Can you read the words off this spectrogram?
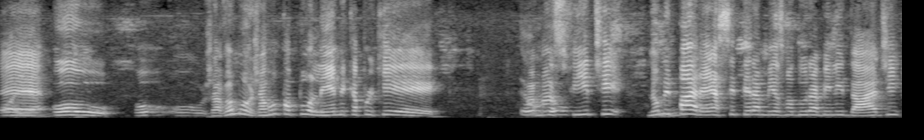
é, ou, ou, ou, já vamos, já vamos para polêmica, porque eu, a Masfit. Não me parece ter a mesma durabilidade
